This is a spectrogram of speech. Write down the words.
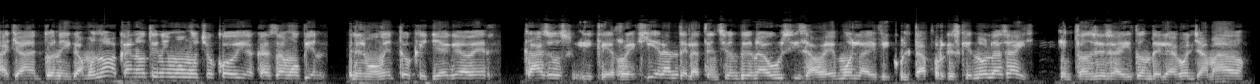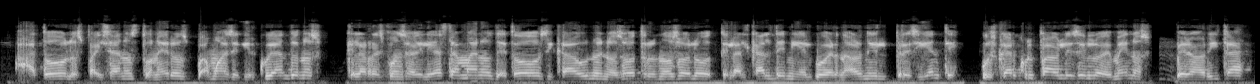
allá, entonces digamos, no, acá no tenemos mucho COVID, acá estamos bien. En el momento que llegue a haber casos y que requieran de la atención de una UCI, sabemos la dificultad porque es que no las hay. Entonces ahí es donde le hago el llamado a todos los paisanos toneros, vamos a seguir cuidándonos, que la responsabilidad está en manos de todos y cada uno de nosotros, no solo del alcalde, ni el gobernador, ni el presidente. Buscar culpables es lo de menos, pero ahorita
